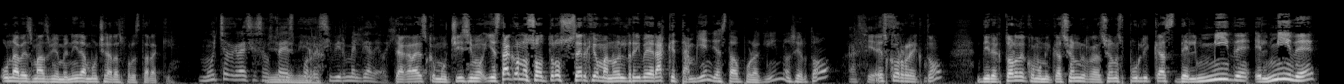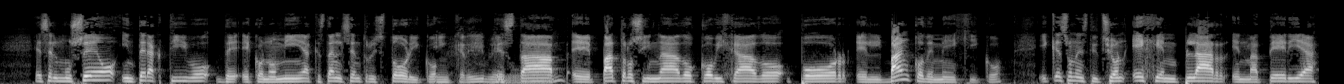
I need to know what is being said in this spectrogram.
una vez más bienvenida. Muchas gracias por estar aquí. Muchas gracias a ustedes por recibirme el día de hoy. Te agradezco muchísimo. Y está con nosotros Sergio Manuel Rivera, que también ya ha estado por aquí, ¿no es cierto? Así es. Es correcto. Director de Comunicación y Relaciones Públicas del MIDE. El MIDE es el Museo Interactivo de Economía, que está en el Centro Histórico. Increíble Que está eh, patrocinado, cobijado por el Banco de México y que es una institución ejemplar en materia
